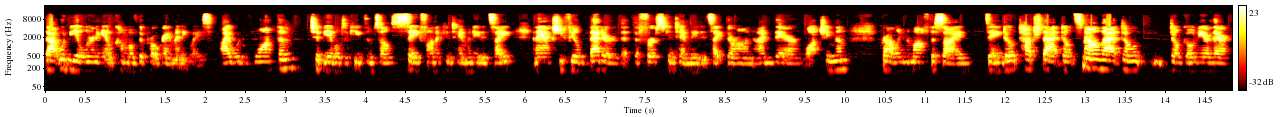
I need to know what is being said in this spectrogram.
that would be a learning outcome of the program anyways. I would want them to be able to keep themselves safe on a contaminated site. And I actually feel better that the first contaminated site they're on, I'm there watching them, growling them off the side, saying, don't touch that, don't smell that, don't, don't go near there.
